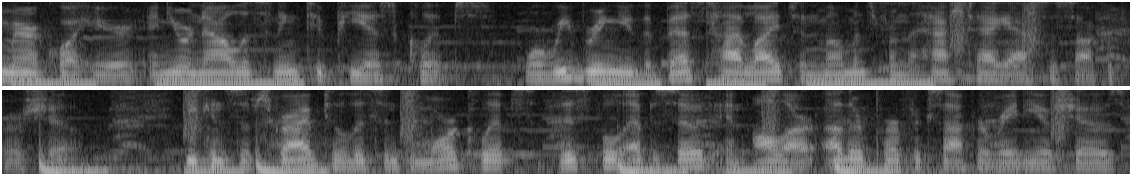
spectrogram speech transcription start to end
Amarikwa here, and you are now listening to PS Clips, where we bring you the best highlights and moments from the hashtag Ask the Soccer Pro show. You can subscribe to listen to more clips, this full episode, and all our other Perfect Soccer radio shows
